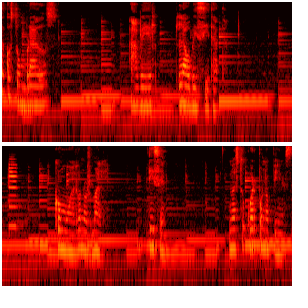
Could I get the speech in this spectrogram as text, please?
acostumbrados a ver la obesidad como algo normal. Dicen, no es tu cuerpo, no opines.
